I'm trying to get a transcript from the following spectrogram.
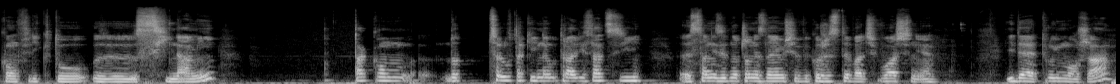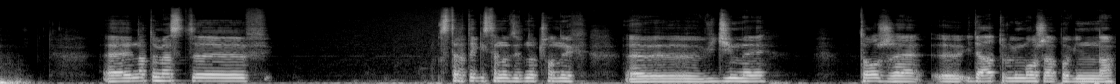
konfliktu z Chinami. Taką, do, celów takiej neutralizacji e, Stany Zjednoczone zdają się wykorzystywać właśnie ideę Trójmorza. E, natomiast e, w strategii Stanów Zjednoczonych widzimy to, że idea Trójmorza powinna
